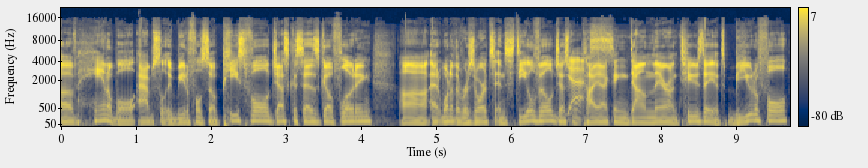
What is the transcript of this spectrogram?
of Hannibal. Absolutely beautiful. So peaceful. Jessica says go floating uh, at one of the resorts in Steelville. Just Yes. kayaking down there on Tuesday. It's beautiful.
